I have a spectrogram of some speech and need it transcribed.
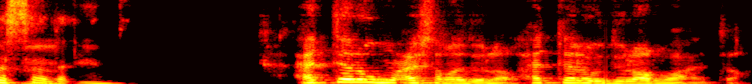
بس هذا. حتى لو مو 10 دولار حتى لو دولار واحد ترى.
